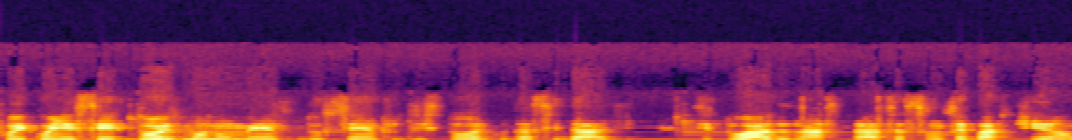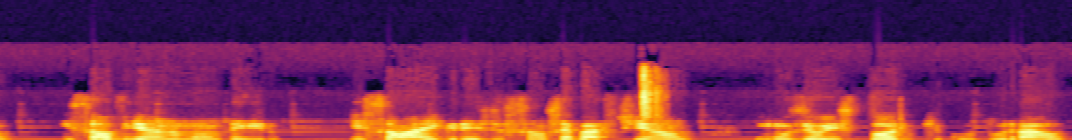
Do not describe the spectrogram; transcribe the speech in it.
foi conhecer dois monumentos do Centro Histórico da cidade, situados nas praças São Sebastião e Salviano Monteiro, que são a Igreja São Sebastião, o Museu Histórico e Cultural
